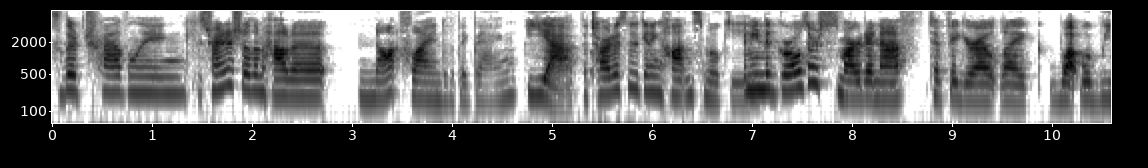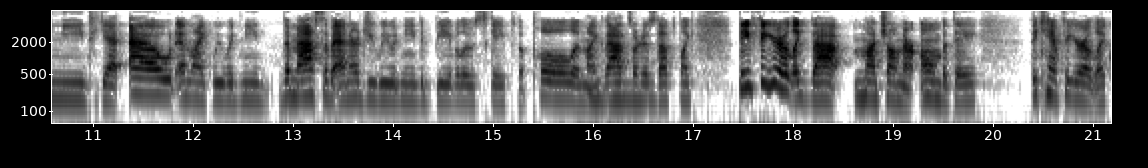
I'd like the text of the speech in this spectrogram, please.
So they're traveling. He's trying to show them how to not fly into the Big Bang. Yeah, The TARDIS is getting hot and smoky. I mean, the girls are smart enough to figure out like what would we need to get out, and like we would need the massive energy we would need to be able to escape the pull, and like that sort of mm-hmm. stuff. Like they figure out like that much on their own, but they they can't figure out like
